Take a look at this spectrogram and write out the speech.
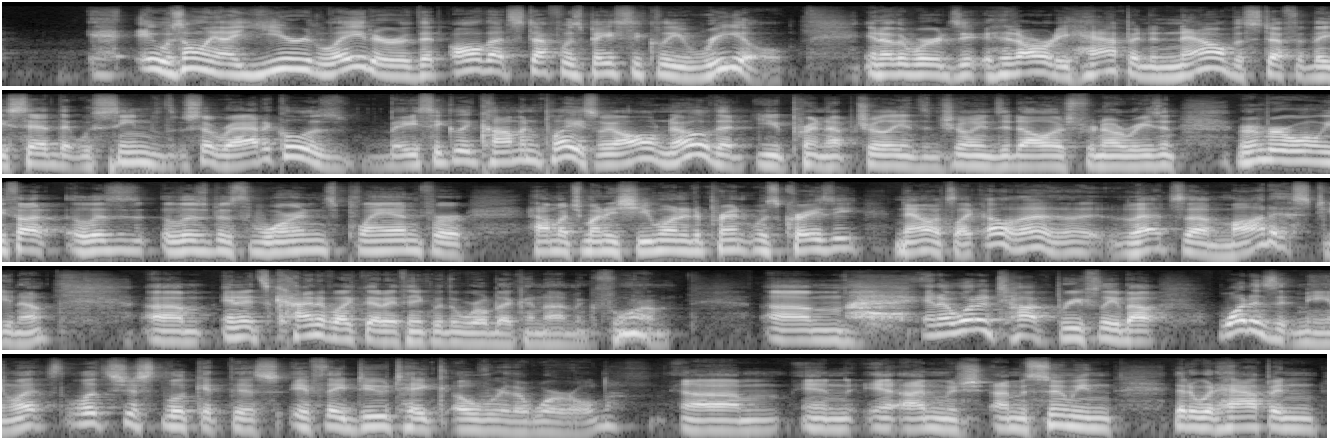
it was only a year later that all that stuff was basically real. In other words, it had already happened, and now the stuff that they said that was seemed so radical is basically commonplace. We all know that you print up trillions and trillions of dollars for no reason. Remember when we thought Elizabeth Warren's plan for how much money she wanted to print was crazy? Now it's like, oh, that, that's uh, modest, you know. Um, and it's kind of like that, I think, with the World Economic Forum. Um, and I want to talk briefly about what does it mean. Let's let's just look at this. If they do take over the world, um, and I'm I'm assuming that it would happen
